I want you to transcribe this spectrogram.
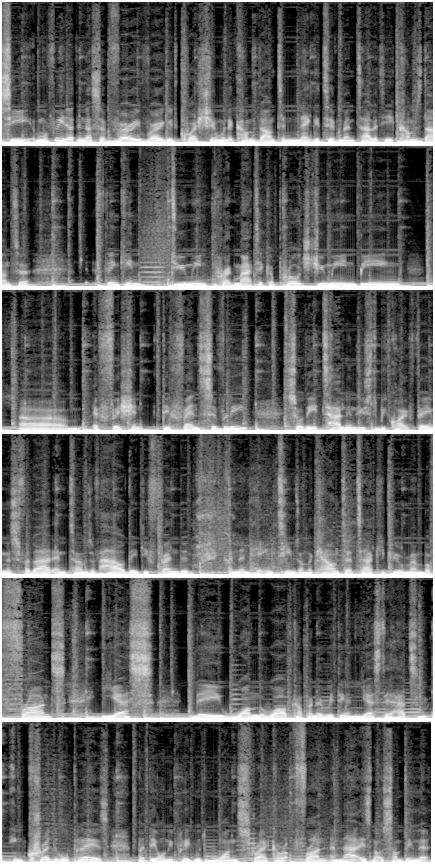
See, Mufid, I think that's a very, very good question. When it comes down to negative mentality, it comes down to thinking, do you mean pragmatic approach? Do you mean being um, efficient defensively. So the Italians used to be quite famous for that in terms of how they defended and then hitting teams on the counter attack. If you remember France, yes, they won the World Cup and everything, and yes, they had some incredible players, but they only played with one striker up front, and that is not something that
